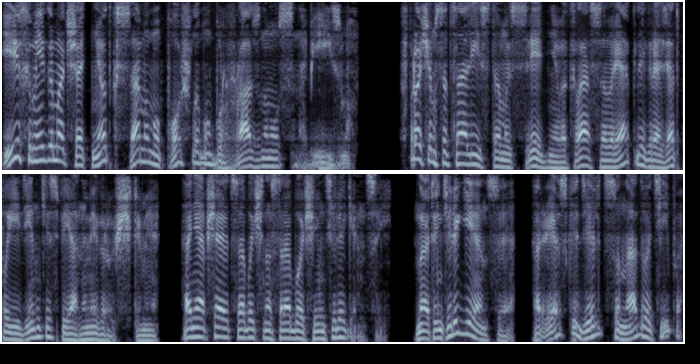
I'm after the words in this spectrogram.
их мигом отшатнет к самому пошлому буржуазному снобизму. Впрочем, социалистам из среднего класса вряд ли грозят поединки с пьяными грузчиками. Они общаются обычно с рабочей интеллигенцией. Но эта интеллигенция резко делится на два типа.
